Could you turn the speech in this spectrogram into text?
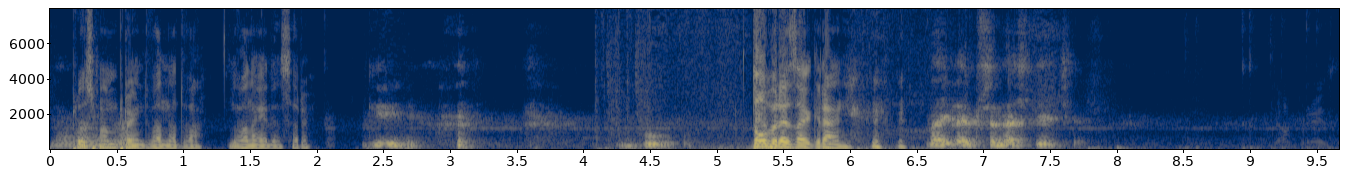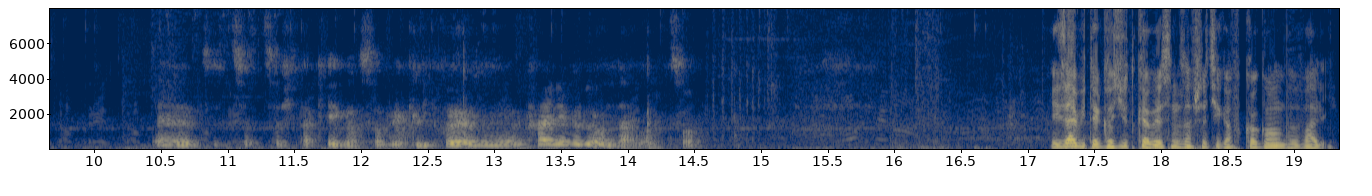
Dobra, Plus mam dobra. broń 2 na 2 2 na 1 sorry. Gin. Bu. Dobre zagranie. Najlepsze na świecie. Nie wiem, co, co, coś takiego sobie klikłem, no, fajnie wygląda, no co? I zabij tego ziutka, bo jestem zawsze ciekaw, kogo on wywali.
